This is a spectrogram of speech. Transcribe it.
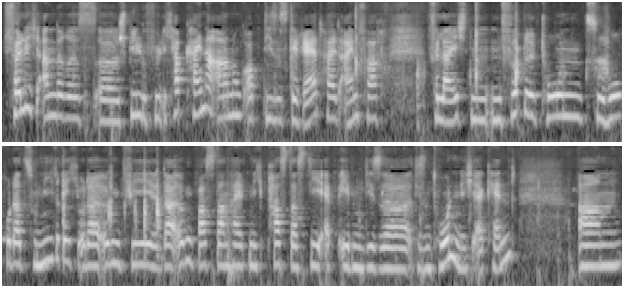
völlig anderes äh, Spielgefühl. Ich habe keine Ahnung, ob dieses Gerät halt einfach vielleicht ein, ein, Viertelton zu hoch oder zu niedrig oder irgendwie da irgendwas dann halt nicht passt, dass die App eben diese, diesen Ton nicht erkennt. Ähm,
